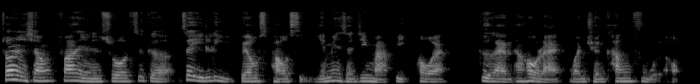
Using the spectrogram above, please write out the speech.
庄仁祥发言人说，这个这一例 Bell's palsy 颜面神经麻痹后案个案，他后来完全康复了哦，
